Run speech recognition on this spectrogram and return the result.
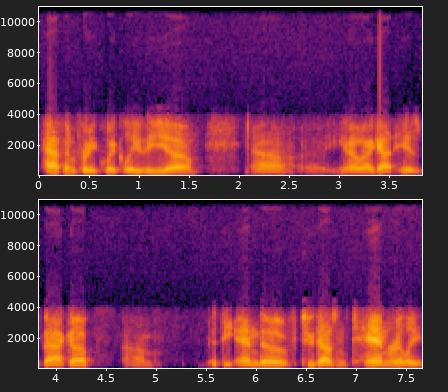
happened pretty quickly. The uh, uh, you know I got his back up um, at the end of 2010, really,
